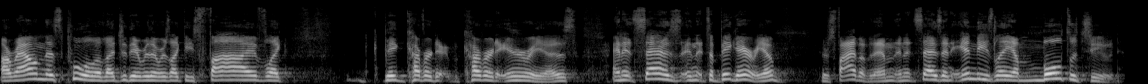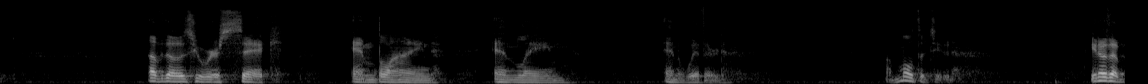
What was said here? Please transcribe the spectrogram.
around this pool, allegedly, there was like these five, like, big covered, covered areas. And it says, and it's a big area, there's five of them, and it says, and in these lay a multitude of those who were sick and blind and lame and withered. A multitude. You know, the,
